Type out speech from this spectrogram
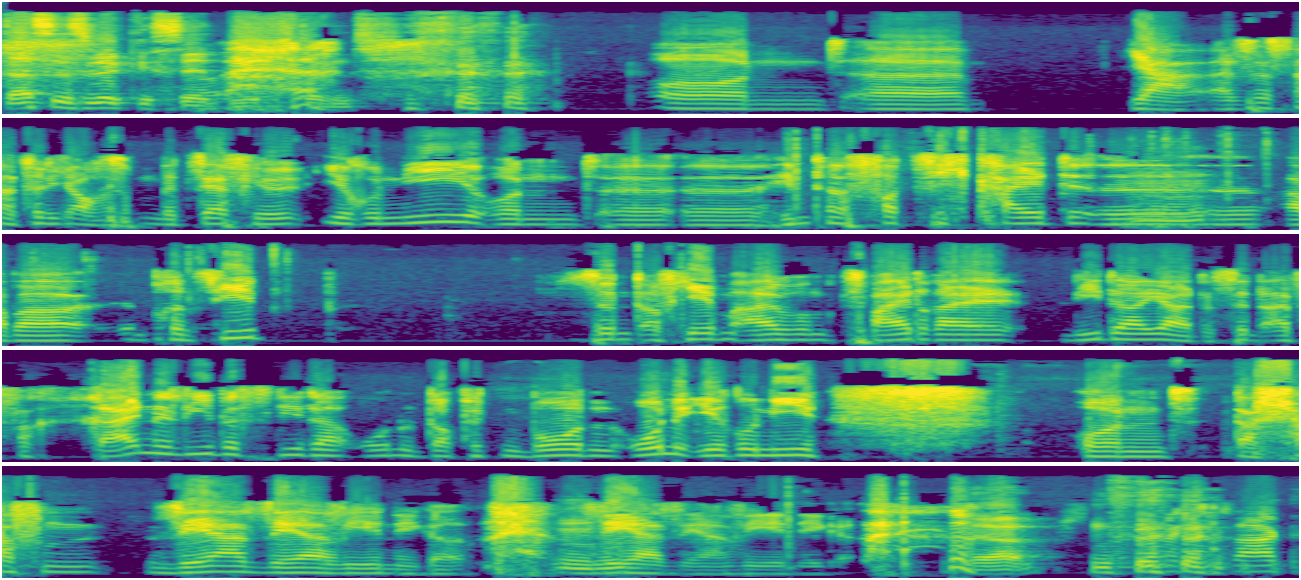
Das ist wirklich selten, stimmt. Und äh, ja, also es ist natürlich auch mit sehr viel Ironie und äh, äh Hinterfotzigkeit, äh, mhm. aber im Prinzip sind auf jedem Album zwei, drei Lieder, ja, das sind einfach reine Liebeslieder ohne doppelten Boden, ohne Ironie. Und das schaffen sehr, sehr wenige. Mhm. Sehr, sehr wenige. Ja. Ich möchte sagen,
